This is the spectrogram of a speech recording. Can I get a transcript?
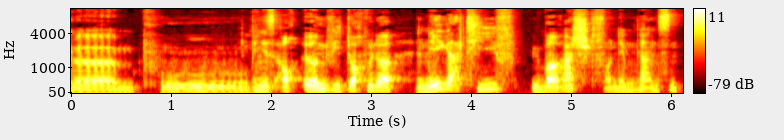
Ähm, puh. Ich bin jetzt auch irgendwie doch wieder negativ überrascht von dem Ganzen.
